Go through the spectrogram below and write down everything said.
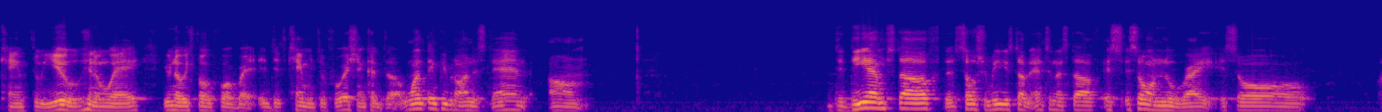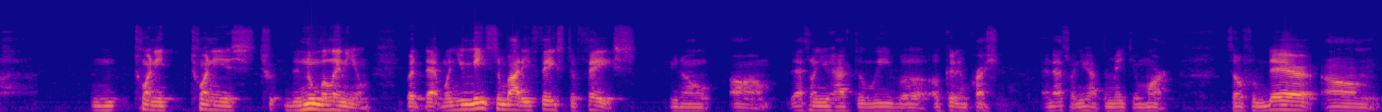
came through you in a way. You know we spoke before, but it just came into fruition. Because uh, one thing people don't understand, um, the DM stuff, the social media stuff, the internet stuff, it's it's all new, right? It's all 20 20ish the new millennium. But that when you meet somebody face to face you know um, that's when you have to leave a, a, good impression. And that's when you have to make your mark. So from there um,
